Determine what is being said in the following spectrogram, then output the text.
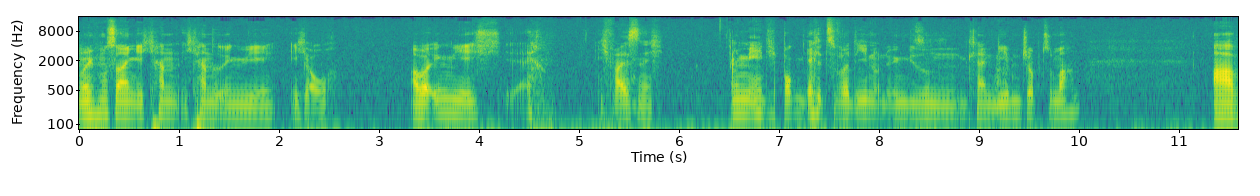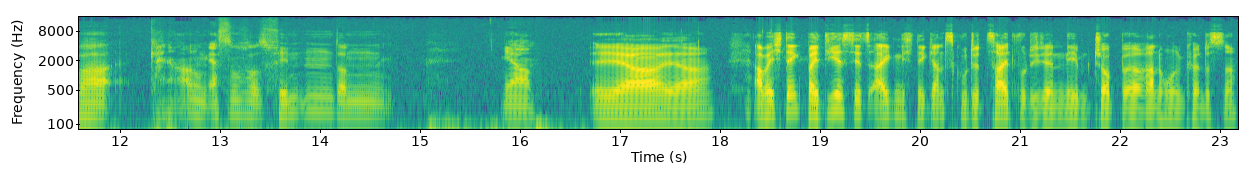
Und ich muss sagen, ich kann, ich kann irgendwie, ich auch. Aber irgendwie, ich, ich weiß nicht. Irgendwie hätte ich Bock, Geld zu verdienen und irgendwie so einen kleinen Nebenjob zu machen. Aber, keine Ahnung, erst muss was finden, dann, ja, Ja, ja. Aber ich denke, bei dir ist jetzt eigentlich eine ganz gute Zeit, wo du dir einen Nebenjob äh, ranholen könntest, ne?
